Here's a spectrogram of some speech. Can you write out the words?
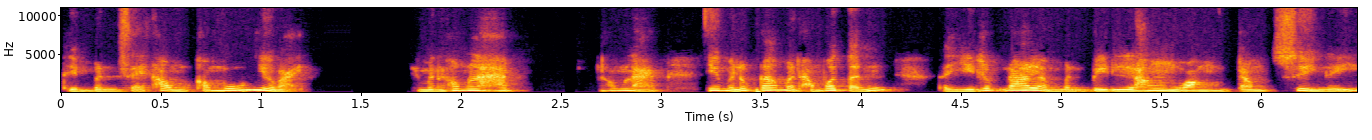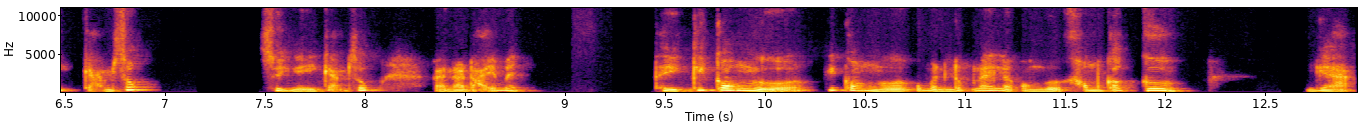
thì mình sẽ không có muốn như vậy. Thì mình không làm không làm. Nhưng mà lúc đó mình không có tỉnh tại vì lúc đó là mình bị lăn quăng trong suy nghĩ cảm xúc suy nghĩ cảm xúc và nó đẩy mình. Thì cái con ngựa cái con ngựa của mình lúc đấy là con ngựa không có cương. Dạ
